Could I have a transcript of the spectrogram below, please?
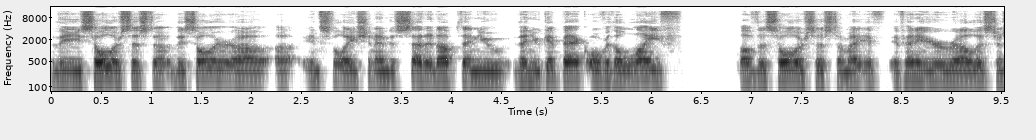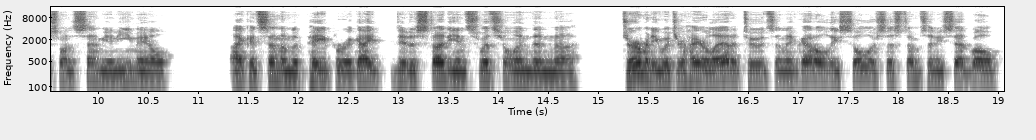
the solar system, the solar uh, uh, installation, and to set it up than you than you get back over the life of the solar system. I, if if any of your uh, listeners want to send me an email, I can send them the paper. A guy did a study in Switzerland and Germany, which are higher latitudes, and they've got all these solar systems. And he said, well,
